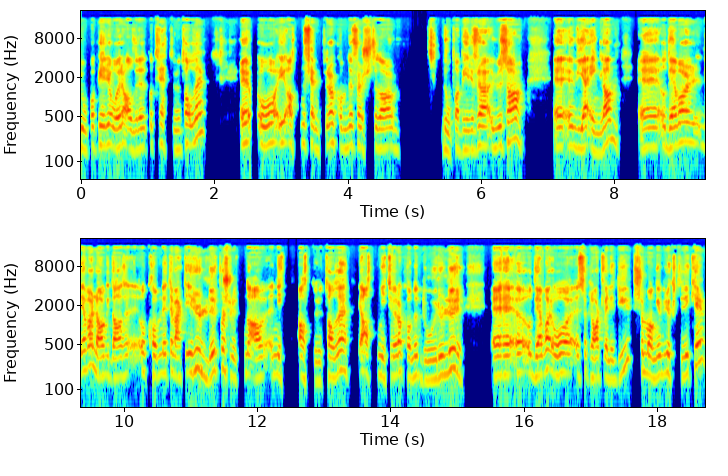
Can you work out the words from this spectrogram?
dopapir i året allerede på 1300-tallet. Eh, og i 1850 kom det første da dopapiret fra USA eh, via England. Eh, og Det var, det var lagd da, og kom etter hvert i ruller på slutten av 1800-tallet. I 1890-åra kom det doruller. og Det var òg så klart veldig dyrt, så mange brukte det ikke.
